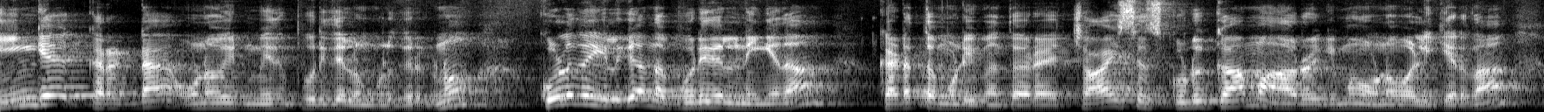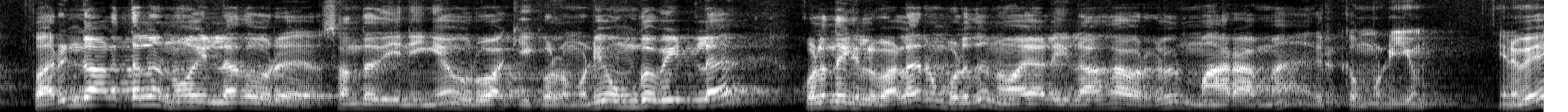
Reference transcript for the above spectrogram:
நீங்கள் கரெக்டாக உணவின் மீது புரிதல் உங்களுக்கு இருக்கணும். குழந்தைகளுக்கு அந்த புரிதல் நீங்கள் தான் கடத்த முடியுமே தவிர சாய்ஸஸ் கொடுக்காம ஆரோக்கியமாக உணவளிக்கிறது தான் வருங்காலத்தில் நோய் இல்லாத ஒரு சந்ததியை நீங்கள் உருவாக்கி கொள்ள முடியும். உங்கள் வீட்டில் குழந்தைகள் வளரும் பொழுது நோயாளிகளாக அவர்கள் மாறாமல் இருக்க முடியும். எனவே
